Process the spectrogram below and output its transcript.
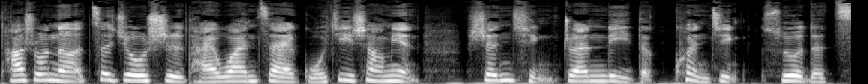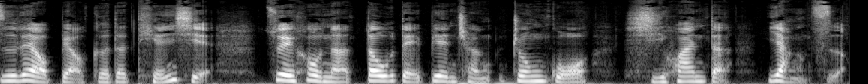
他说呢，这就是台湾在国际上面申请专利的困境，所有的资料表格的填写，最后呢，都得变成中国喜欢的样子哦。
